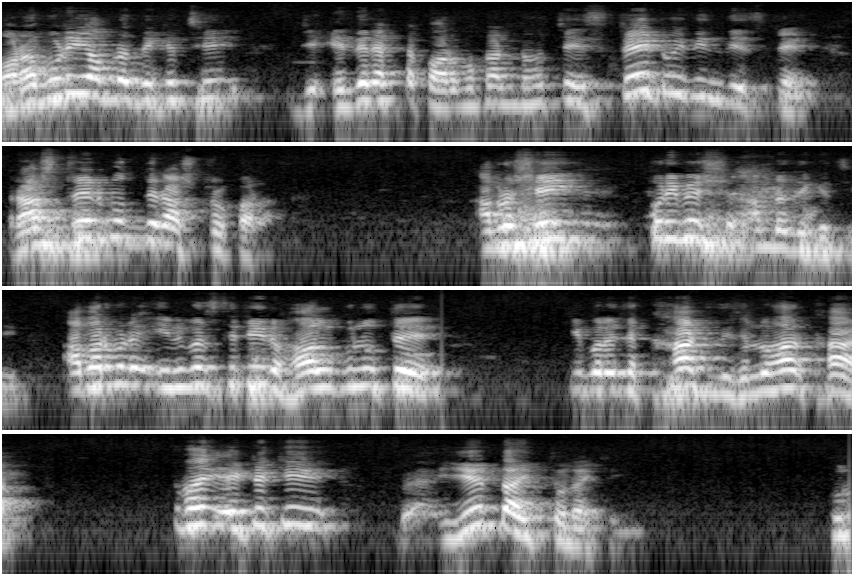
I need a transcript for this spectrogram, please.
বরাবরই আমরা দেখেছি যে এদের একটা কর্মকাণ্ড হচ্ছে স্টেট উইদিন দি স্টেট রাষ্ট্রের মধ্যে রাষ্ট্র করা। আমরা সেই পরিবেশ আমরা দেখেছি। আবার বলে ইউনিভার্সিটির হলগুলোতে কি বলে যে খাট দিচ্ছে লোহার খাট। ভাই, এটা কি ইয়ের দায়িত্ব নাকি? কোন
